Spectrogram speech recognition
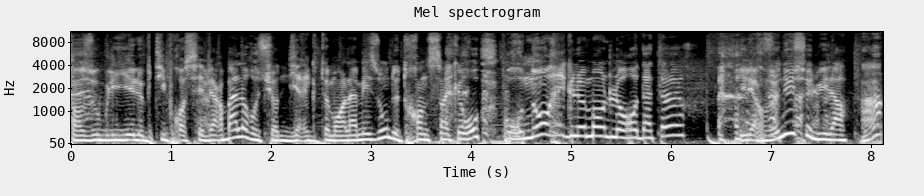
sans oublier le petit procès verbal reçu directement à la maison de 35 euros pour non-règlement de l'eurodateur. Il est revenu celui-là, hein?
